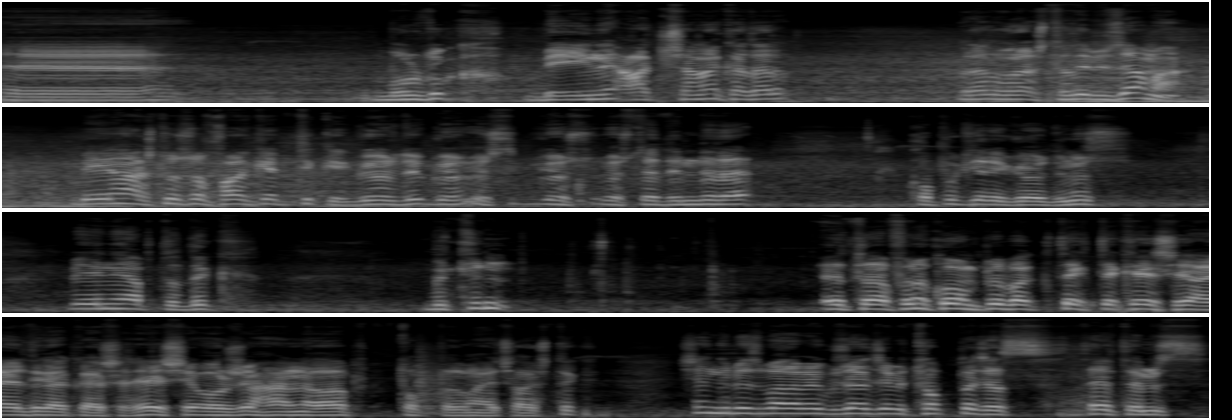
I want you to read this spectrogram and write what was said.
eee, bulduk. Beyni açana kadar biraz uğraştırdı bizi ama beyni açtığı sonra fark ettik ki gördük gö- gö- gösterdiğimde de kopuk yeri gördünüz. Beyni yaptırdık. Bütün etrafını komple bak tek tek her şeyi ayırdık arkadaşlar. Her şeyi orijinal haline alıp toplamaya çalıştık. Şimdi biz bu arabayı güzelce bir toplayacağız. Tertemiz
